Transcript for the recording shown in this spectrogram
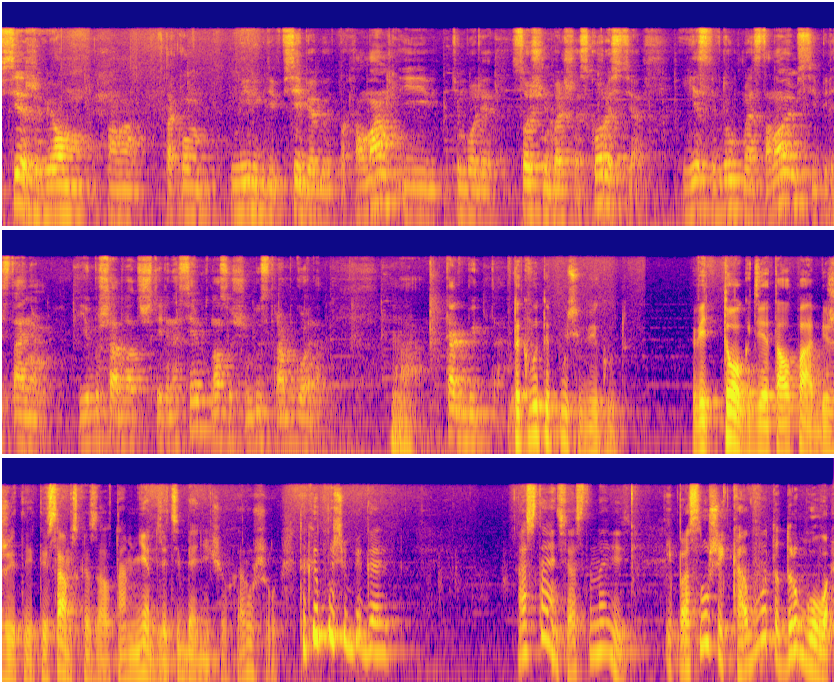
все живем а, в таком мире, где все бегают по холмам, и тем более с очень большой скоростью. Если вдруг мы остановимся и перестанем ЕБШ 24 на 7, то нас очень быстро обгонят. Mm. А, как быть-то? Так вот и пусть убегут. Ведь то, где толпа бежит, и ты сам сказал, там нет для тебя ничего хорошего, так и пусть убегают. Останься, остановись. И послушай кого-то другого,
